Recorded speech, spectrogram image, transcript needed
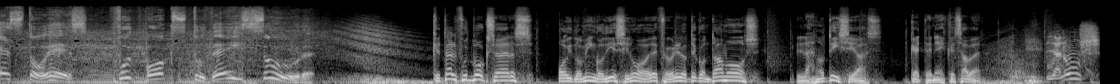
Esto es Footbox Today Sur. ¿Qué tal, Footboxers? Hoy, domingo 19 de febrero, te contamos las noticias que tenés que saber. Lanús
